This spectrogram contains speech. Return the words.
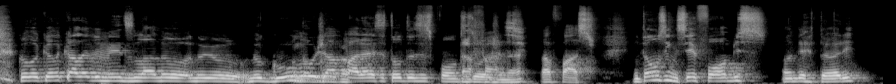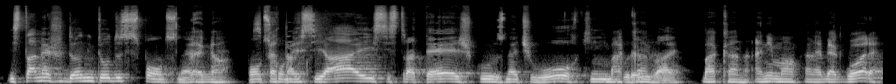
colocando Caleb Mendes lá no, no, no Google, No já Google. aparece todos esses pontos Tá hoje, fácil. né? Tá fácil. Então, assim, ser Forbes Under 30 está me ajudando em todos esses pontos, né? Legal. Pontos Espetáculo. comerciais, estratégicos, networking, por aí Bacana. vai. Bacana, animal, Caleb. Agora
